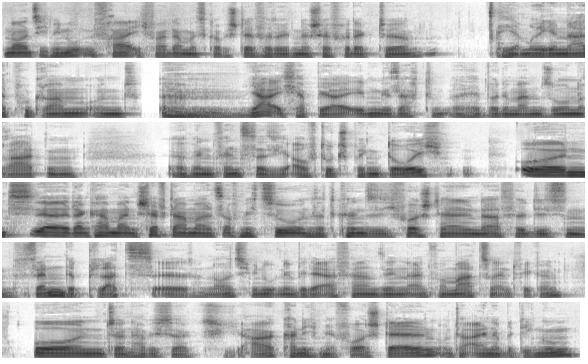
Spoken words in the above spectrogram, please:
90 Minuten frei. Ich war damals, glaube ich, stellvertretender Chefredakteur hier im Regionalprogramm und ähm, ja, ich habe ja eben gesagt, äh, würde meinem Sohn raten, äh, wenn ein Fenster sich auftut, springt durch. Und äh, dann kam mein Chef damals auf mich zu und sagte, können Sie sich vorstellen, dafür diesen Sendeplatz, äh, 90 Minuten im WDR-Fernsehen, ein Format zu entwickeln. Und dann habe ich gesagt, ja, kann ich mir vorstellen, unter einer Bedingung.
